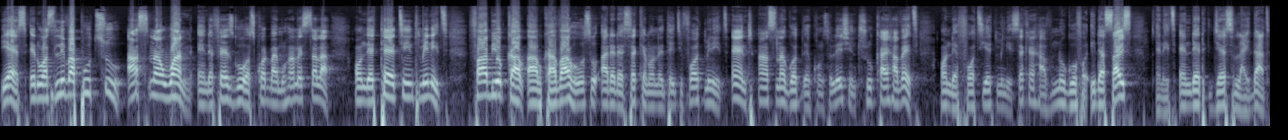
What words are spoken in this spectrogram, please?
Yes, it was Liverpool 2, Arsenal 1, and the first goal was scored by Mohamed Salah on the 13th minute. Fabio uh, Carvalho also added a second on the 34th minute, and Arsenal got the consolation through Kai Havertz on the 48th minute. Second half, no goal for either side, and it ended just like that.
